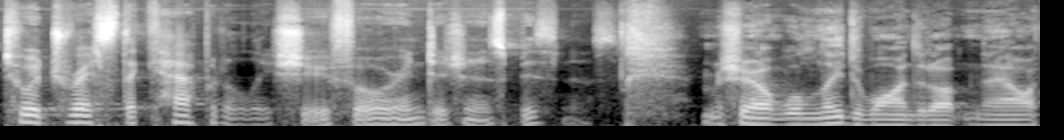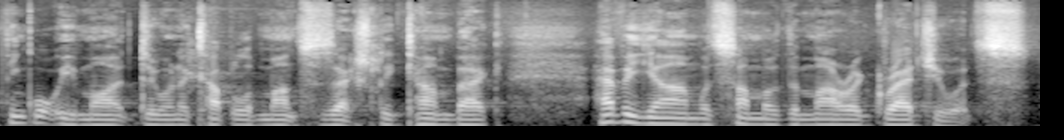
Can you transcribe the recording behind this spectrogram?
to address the capital issue for Indigenous business. Michelle, we'll need to wind it up now. I think what we might do in a couple of months is actually come back, have a yarn with some of the Murra graduates.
